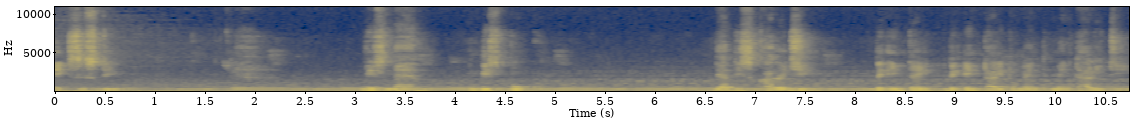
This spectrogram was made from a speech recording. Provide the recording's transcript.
existing. These men in this book, they are discouraging the, the entitlement mentality,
